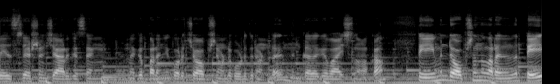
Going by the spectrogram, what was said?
രജിസ്ട്രേഷൻ ചാർജസ് എന്നൊക്കെ പറഞ്ഞ് കുറച്ച് ഓപ്ഷൻ കൊണ്ട് കൊടുത്തിട്ടുണ്ട്. നിങ്ങൾക്ക് അതൊക്കെ വായിച്ച് നോക്കാം. പേയ്മെന്റ് ഓപ്ഷൻ എന്ന് പറയുന്നത് പേ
